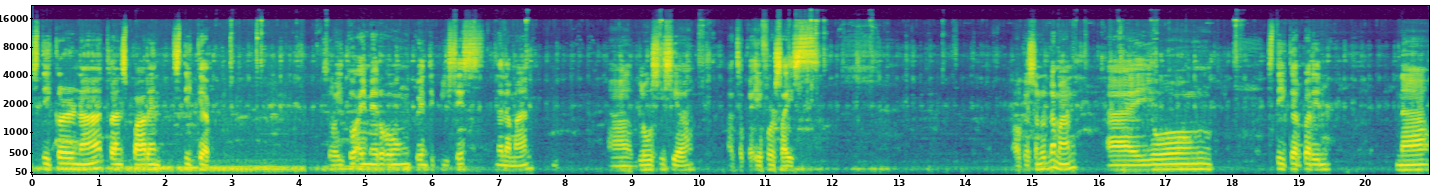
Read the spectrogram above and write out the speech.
sticker na transparent sticker. So, ito ay mayroong 20 pieces na laman. Uh, glossy siya at saka A4 size. Okay, sunod naman ay yung sticker pa rin na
